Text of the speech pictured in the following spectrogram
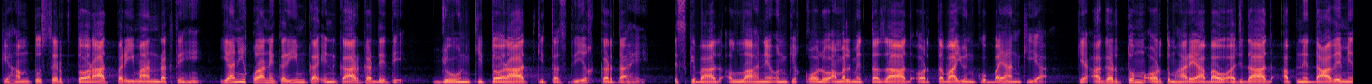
کہ ہم تو صرف تورات پر ایمان رکھتے ہیں یعنی قرآن کریم کا انکار کر دیتے۔ جو ان کی تورات کی تصدیق کرتا ہے۔ اس کے بعد اللہ نے ان کے قول و عمل میں تضاد اور تباین کو بیان کیا کہ اگر تم اور تمہارے آبا و اجداد اپنے دعوے میں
